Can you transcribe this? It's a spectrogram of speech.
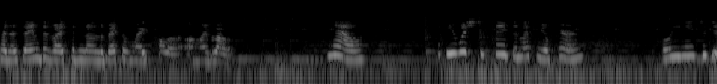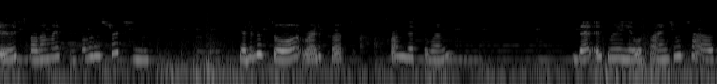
had the same device hidden on the back of my collar on my blouse. Now, if you wish to save the life of your parents, all you need to do is follow my simple instructions. Go to the store right across from this one. That is where you will find your task.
